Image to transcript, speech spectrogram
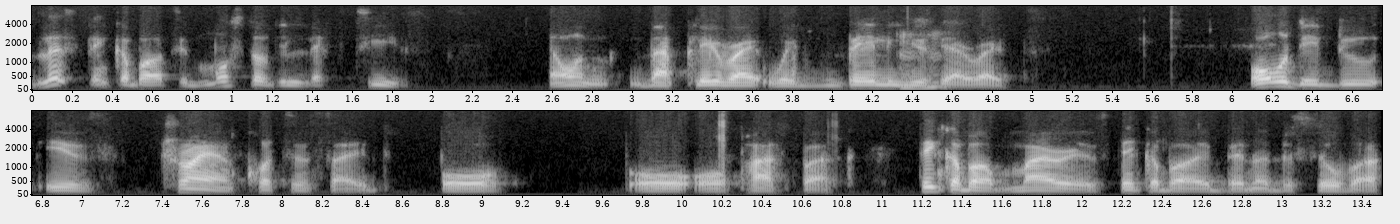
let's think about it. Most of the lefties on that play right wing barely use Mhm. their right. All they do is try and cut inside or or or pass back. Think about Mahrez. Think about Bernardo Silva.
